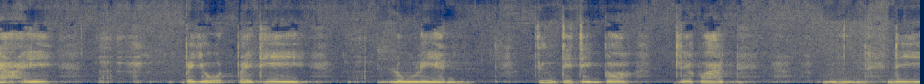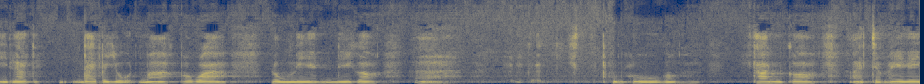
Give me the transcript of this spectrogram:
ยายประโยชน์ไปที่โรงเรียน ซึ่งที่จริงก็เรียกว่าดีแล้วได้ประโยชน์มาก เพราะว่าโรงเรียนนี้ก็ คุณครูบางท่านก็อาจจะไม่ได้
